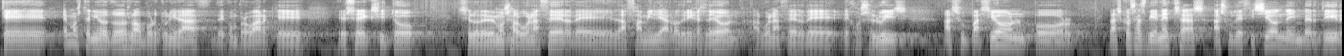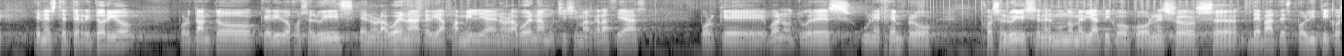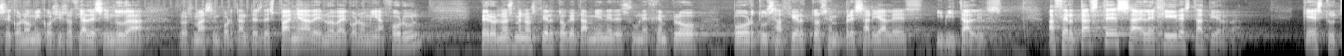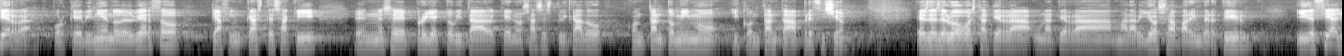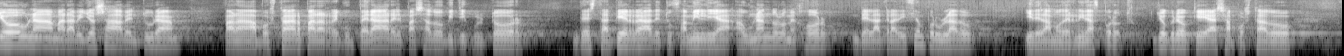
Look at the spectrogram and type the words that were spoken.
que hemos tenido todos la oportunidad de comprobar que ese éxito se lo debemos al buen hacer de la familia Rodríguez León, al buen hacer de, de José Luis, a su pasión por las cosas bien hechas, a su decisión de invertir en este territorio. Por tanto, querido José Luis, enhorabuena, querida familia, enhorabuena, muchísimas gracias, porque bueno, tú eres un ejemplo, José Luis, en el mundo mediático con esos eh, debates políticos, económicos y sociales, sin duda los más importantes de España, de Nueva Economía Forum pero no es menos cierto que también eres un ejemplo por tus aciertos empresariales y vitales. Acertaste a elegir esta tierra, que es tu tierra, porque viniendo del Bierzo te afincaste aquí en ese proyecto vital que nos has explicado con tanto mimo y con tanta precisión. Es desde luego esta tierra una tierra maravillosa para invertir, y decía yo, una maravillosa aventura para apostar, para recuperar el pasado viticultor de esta tierra, de tu familia, aunando lo mejor de la tradición por un lado y de la modernidad por otro. Yo creo que has apostado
